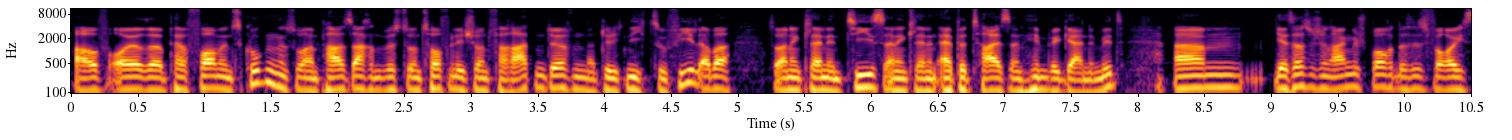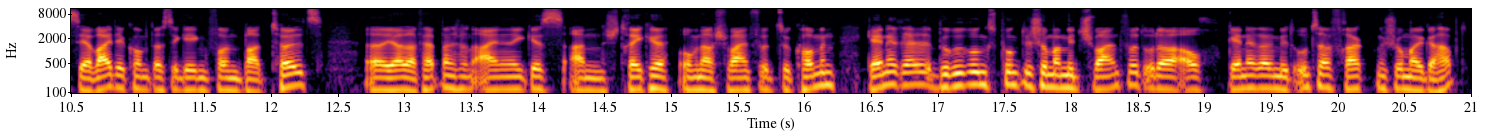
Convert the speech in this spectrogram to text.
auf eure Performance gucken. So ein paar Sachen wirst du uns hoffentlich schon verraten dürfen. Natürlich nicht zu viel, aber so einen kleinen Tease, einen kleinen Appetizer nehmen wir gerne mit. Ähm, jetzt hast du schon angesprochen, das ist für euch sehr weit. Ihr kommt aus der Gegend von Bad Tölz. Äh, ja, da fährt man schon einiges an Strecke, um nach Schweinfurt zu kommen. Generell Berührungspunkte schon mal mit Schweinfurt oder auch generell mit Unterfranken schon mal gehabt?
